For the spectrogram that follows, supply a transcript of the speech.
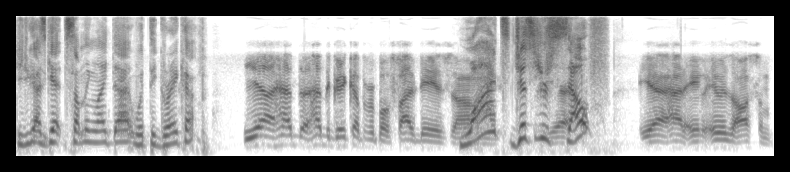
did you guys get something like that with the Grey Cup? Yeah, I had the had the Grey Cup for about five days. Um, what? Just yeah. yourself? Yeah, I had it, it was awesome.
